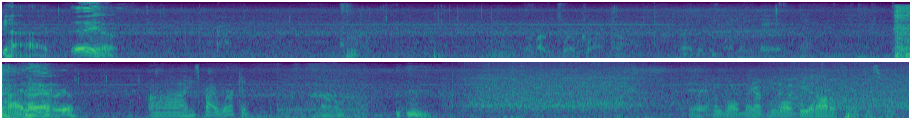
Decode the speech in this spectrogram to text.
God damn. About 12 o'clock now. I get this motherfucker bed. Tyler, real. Uh, he's probably working. Yeah, he won't make. He won't be at Auto Club this week.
